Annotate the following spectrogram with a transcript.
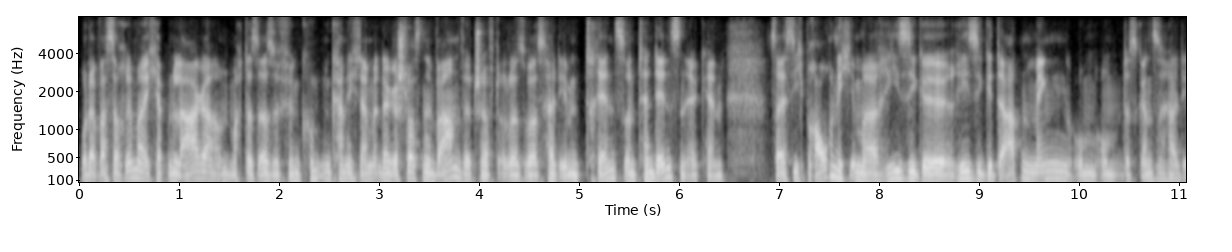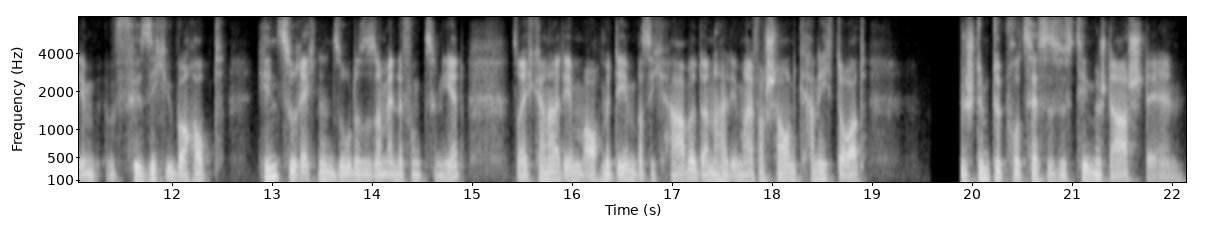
oder was auch immer, ich habe ein Lager und mache das also für einen Kunden, kann ich damit in der geschlossenen Warenwirtschaft oder sowas halt eben Trends und Tendenzen erkennen. Das heißt, ich brauche nicht immer riesige, riesige Datenmengen, um, um das Ganze halt eben für sich überhaupt äh, hinzurechnen, so dass es am Ende funktioniert. Sondern ich kann halt eben auch mit dem, was ich habe, dann halt eben einfach schauen, kann ich dort bestimmte Prozesse systemisch darstellen.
